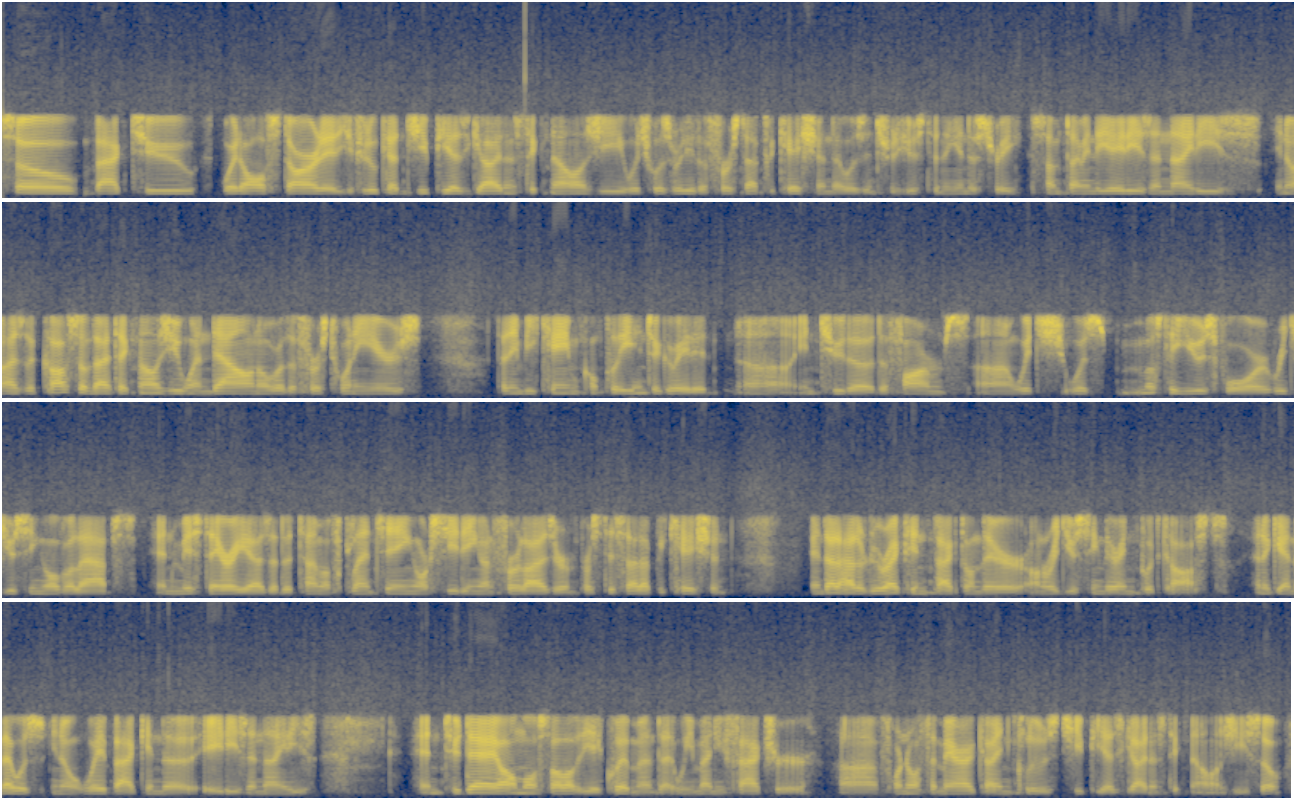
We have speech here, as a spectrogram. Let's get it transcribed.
So back to where it all started, if you look at GPS guidance technology, which was really the first application that was introduced in the industry sometime in the 80s and 90s, you know, as the cost of that technology went down over the first 20 years, then it became completely integrated uh, into the, the farms, uh, which was mostly used for reducing overlaps and missed areas at the time of planting or seeding on fertilizer and pesticide application and that had a direct impact on their on reducing their input costs. And again, that was you know way back in the 80s and 90s. And today, almost all of the equipment that we manufacture uh, for North America includes GPS guidance technology. So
